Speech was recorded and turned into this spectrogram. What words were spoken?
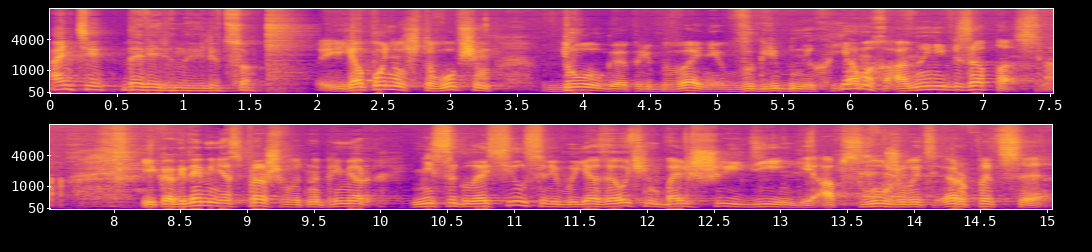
антидоверенное лицо. Я понял, что, в общем, долгое пребывание в выгребных ямах, оно небезопасно. И когда меня спрашивают, например, не согласился ли бы я за очень большие деньги обслуживать РПЦ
